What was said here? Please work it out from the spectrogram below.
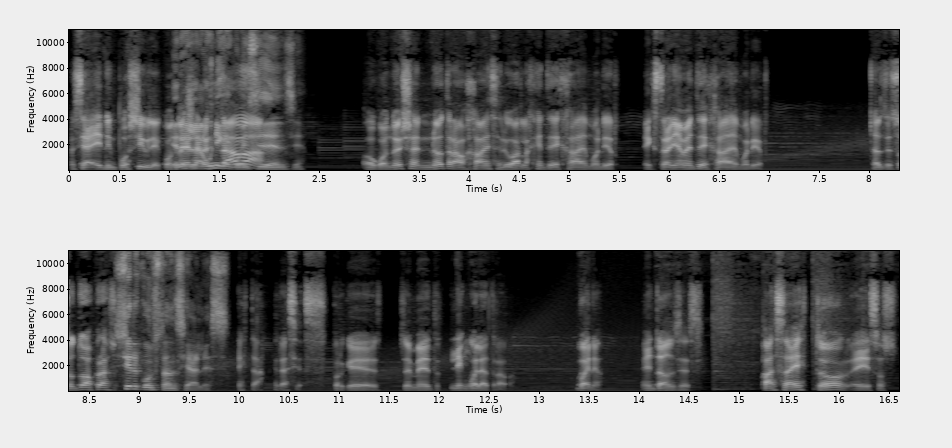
O sea, era imposible. Cuando Era la única estaba, coincidencia. O cuando ella no trabajaba en ese lugar, la gente dejaba de morir. Extrañamente dejaba de morir. Entonces, son todas pruebas Circunstanciales. Está, gracias. Porque se me lengua la traba. Bueno, entonces, pasa esto, eso es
